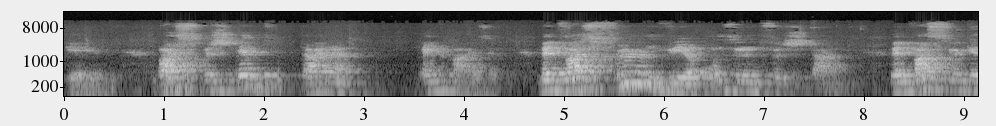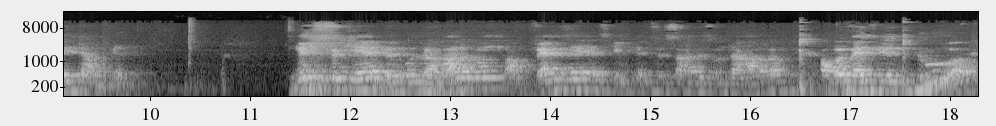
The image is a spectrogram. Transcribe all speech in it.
gehen? Was bestimmt deine Denkweise? Mit was fühlen wir unseren Verstand? Mit was für Gedanken? Nichts verkehrt mit Unterhaltung am Fernsehen, es gibt interessantes Unterhaltung, aber wenn wir nur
